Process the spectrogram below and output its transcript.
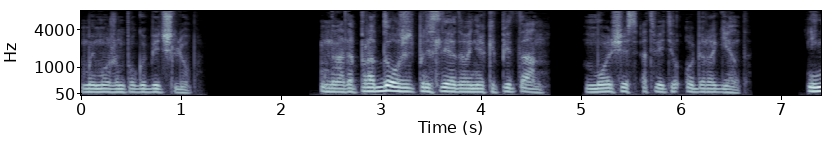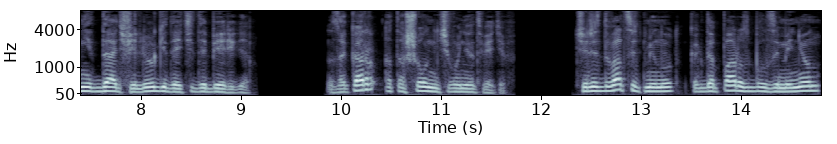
Мы можем погубить шлюп. Надо продолжить преследование, капитан, морщась ответил обер-агент. И не дать Филюге дойти до берега. Закар отошел, ничего не ответив. Через 20 минут, когда парус был заменен,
